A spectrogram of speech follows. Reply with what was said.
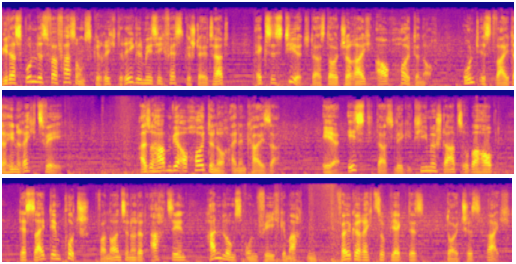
Wie das Bundesverfassungsgericht regelmäßig festgestellt hat, existiert das Deutsche Reich auch heute noch und ist weiterhin rechtsfähig. Also haben wir auch heute noch einen Kaiser. Er ist das legitime Staatsoberhaupt des seit dem Putsch von 1918 handlungsunfähig gemachten Völkerrechtssubjektes Deutsches Reich.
